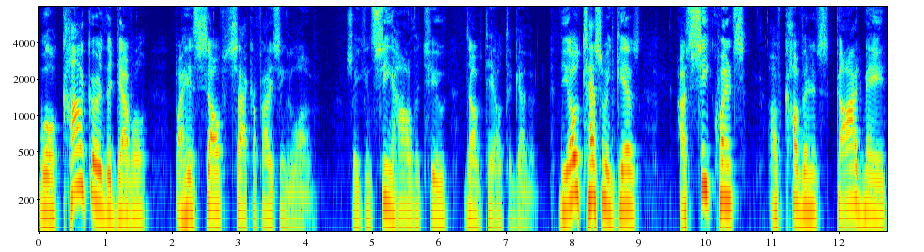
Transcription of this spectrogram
will conquer the devil by his self sacrificing love. So you can see how the two dovetail together. The Old Testament gives a sequence of covenants God made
